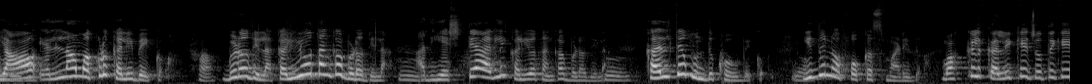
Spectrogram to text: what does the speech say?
ಯಾವ ಎಲ್ಲ ಮಕ್ಕಳು ಕಲಿಬೇಕು. ಬಿಡೋದಿಲ್ಲ. ಕಲಿಯೋ ತನಕ ಬಿಡೋದಿಲ್ಲ. ಅದು ಎಷ್ಟೇ ಆಗಲಿ ಕಲಿಯೋ ತನಕ ಬಿಡೋದಿಲ್ಲ. ಕಲಿತೆ ಮುಂದಕ್ಕೆ ಹೋಗ್ಬೇಕು. ಇದು ನಾವು ಫೋಕಸ್ ಮಾಡಿದ್ದು. ಮಕ್ಕಳ ಕಲಿಕೆ ಜೊತೆಗೆ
